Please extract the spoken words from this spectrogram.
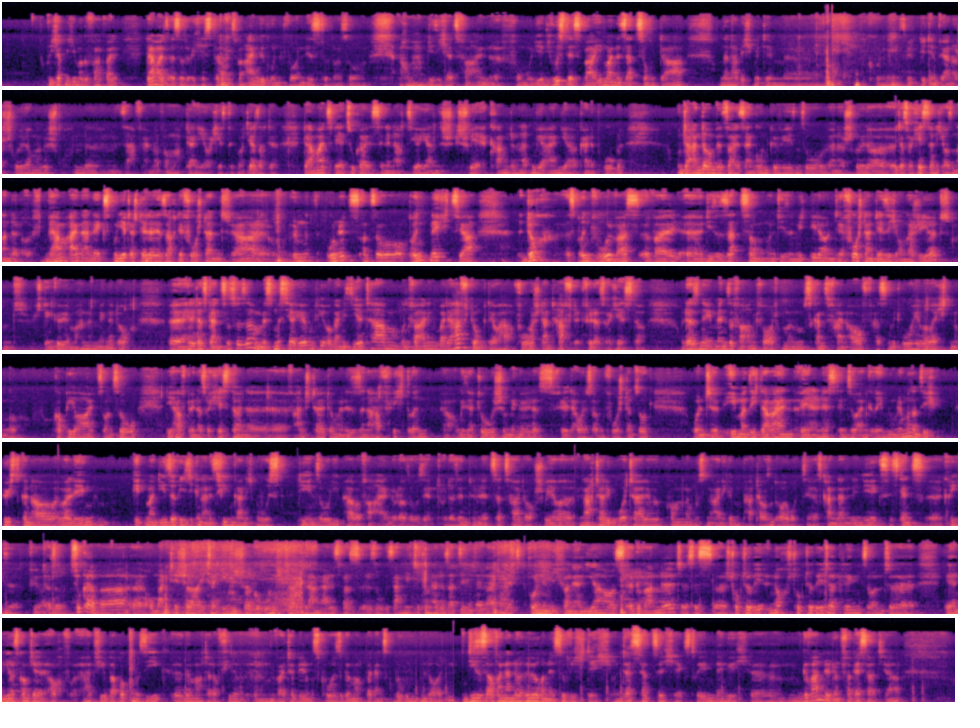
Und ich habe mich immer gefragt, weil damals, als das Orchester als Verein gegründet worden ist, das war so, warum haben die sich als Verein äh, formuliert? Ich wusste, es war immer eine Satzung da. Und dann habe ich mit dem äh, Gründungsmitglied, dem Werner Schröder, mal gesprochen. Der sagt, warum habt ihr eigentlich Orchester gemacht? Ja, sagt er, damals, der Zucker ist in den 80er Jahren schwer erkrankt und dann hatten wir ein Jahr keine Probe. Unter anderem sei es ein Grund gewesen, so Werner Schröder, dass das Orchester nicht auseinanderläuft. Wir haben einen an exponierter Stelle, der sagt, der Vorstand, ja, unnütz und so, bringt nichts, ja. Doch, es bringt wohl was, weil äh, diese Satzung und diese Mitglieder und der Vorstand, der sich engagiert, und ich denke, wir machen eine Menge doch, hält das Ganze zusammen. Es muss ja irgendwie organisiert haben und vor allen Dingen bei der Haftung. Der Vorstand haftet für das Orchester. Und das ist eine immense Verantwortung. Man muss ganz fein aufpassen mit Urheberrechten und Copyrights und so. Die Haft, wenn das Orchester eine äh, Veranstaltung, dann ist es in der Haftpflicht drin. Ja, organisatorische Mängel, das fällt alles auf den Vorstand zurück. Und äh, ehe man sich da rein wählen lässt in so ein Gremium, dann muss man sich höchst genau überlegen, geht man diese Risiken eines vielen gar nicht bewusst die in so Liebhabervereinen oder so sind. Und da sind in letzter Zeit auch schwere nachteilige Urteile gekommen. Da mussten einige ein paar tausend Euro zählen. Das kann dann in die Existenzkrise führen. Also Zucker war äh, romantischer, italienischer, gerundeter Klang, alles was äh, so gesanglich zu tun hat. Das hat sich mit der Leitung jetzt vornehmlich von Herrn Nierhaus äh, gewandelt. Es ist äh, strukturiert, noch strukturierter klingt und äh, der Herr Nias kommt ja auch, hat viel Barockmusik äh, gemacht, hat auch viele ähm, Weiterbildungskurse gemacht bei ganz berühmten Leuten. Dieses Aufeinanderhören ist so wichtig und das hat sich extrem, denke ich, äh, gewandelt und verbessert, ja.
